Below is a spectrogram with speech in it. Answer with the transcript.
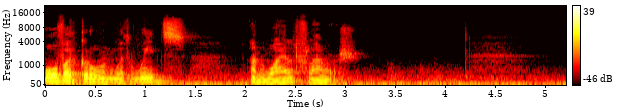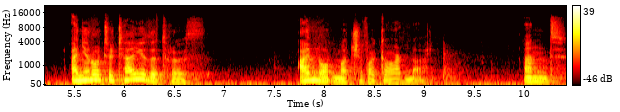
overgrown with weeds and wildflowers. And you know, to tell you the truth, I'm not much of a gardener. And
